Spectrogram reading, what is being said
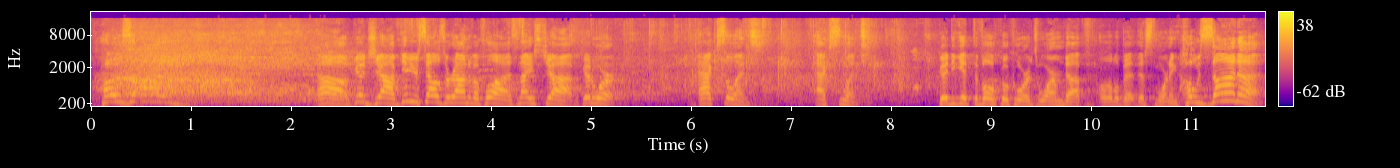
Hosanna. Oh, good job. Give yourselves a round of applause. Nice job. Good work. Excellent. Excellent. Good to get the vocal cords warmed up a little bit this morning. Hosanna!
